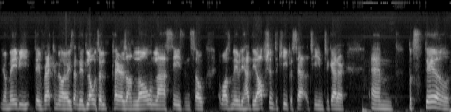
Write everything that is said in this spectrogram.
you know, maybe they've recognised and they'd loads of players on loan last season, so it wasn't maybe they had the option to keep a settled team together. Um, but still,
